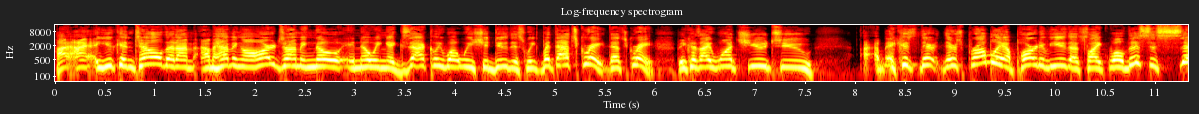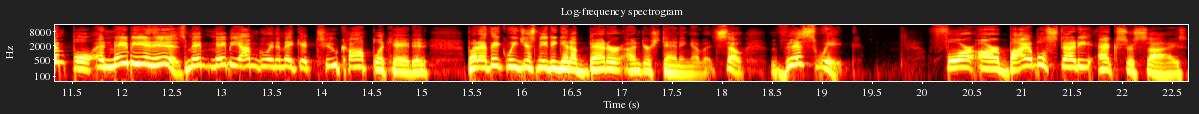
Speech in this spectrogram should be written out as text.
I, I you can tell that I'm, I'm having a hard time in, know, in knowing exactly what we should do this week, but that's great. That's great because I want you to, because there, there's probably a part of you that's like, well, this is simple. And maybe it is. Maybe, maybe I'm going to make it too complicated, but I think we just need to get a better understanding of it. So this week for our Bible study exercise,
